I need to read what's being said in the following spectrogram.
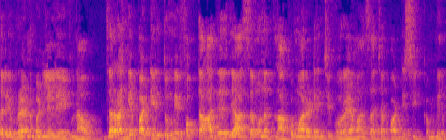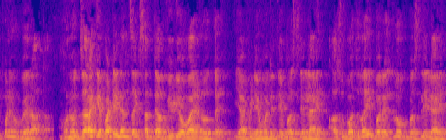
तरी ब्रँड बनलेले एक नाव. जरांगे पाटील तुम्ही फक्त आदेश द्या असं म्हणत लाखो मराठ्यांची पोरं या माणसाच्या पाठीशी खंबीरपणे उभे राहतात. मनोज जरांगे पाटील यांचा एक सध्या व्हिडिओ व्हायरल होतोय. या व्हिडिओमध्ये ते बसलेले आहेत. आजूबाजूलाही बरेच लोक बसलेले आहेत.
